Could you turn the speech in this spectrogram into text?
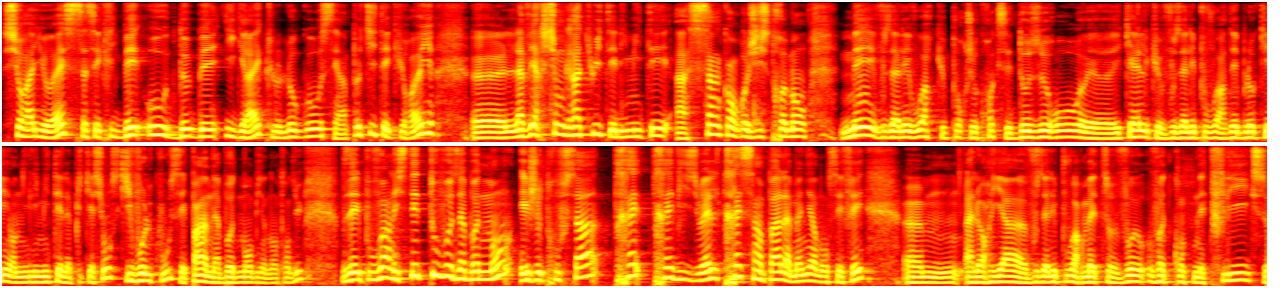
sur iOS, ça s'écrit B-O-2-B-Y, le logo c'est un petit écureuil, euh, la version gratuite est limitée à 5 enregistrements, mais vous allez voir que pour je crois que c'est 2 euros et quelques, vous allez pouvoir débloquer en illimité l'application, ce qui vaut le coup, c'est pas un abonnement bien entendu, vous allez pouvoir lister tous vos abonnements et je trouve ça très très visuel, très sympa la manière dont c'est fait. Euh, alors il y a, vous allez pouvoir mettre votre compte Netflix,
